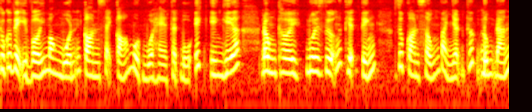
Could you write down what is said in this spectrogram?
Thưa quý vị, với mong muốn con sẽ có một mùa hè thật bổ ích, ý nghĩa, đồng thời nuôi dưỡng thiện tính, giúp con sống và nhận thức đúng đắn,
